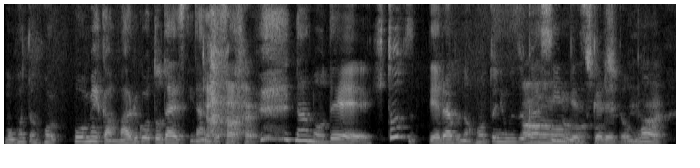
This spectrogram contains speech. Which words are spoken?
もう本当方面館丸ごと大好きなんですよ。はい。なので、一つって選ぶのは本当に難しいんですけれども、あーそうですね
